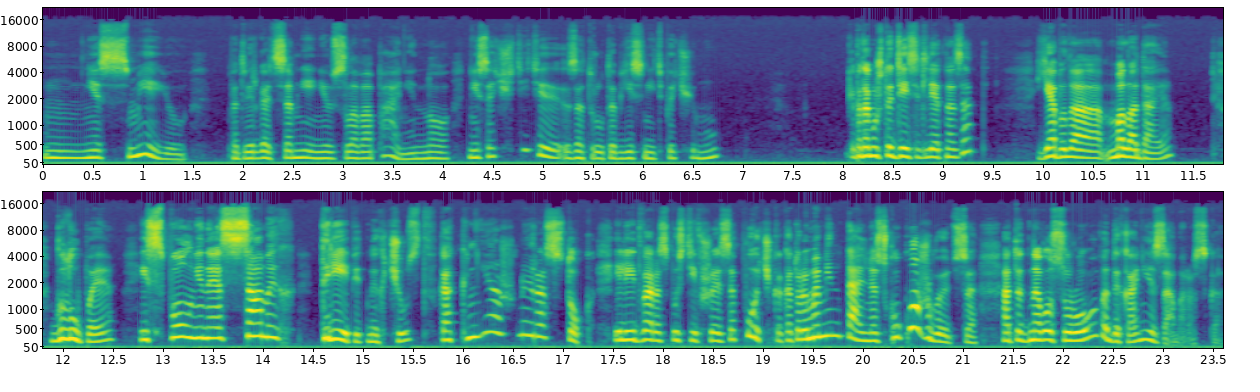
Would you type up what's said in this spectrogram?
Не смею подвергать сомнению слова пани, но не сочтите за труд объяснить почему. Потому что десять лет назад я была молодая, глупая, исполненная самых трепетных чувств, как нежный росток или едва распустившаяся почка, которые моментально скукоживаются от одного сурового дыхания заморозка.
